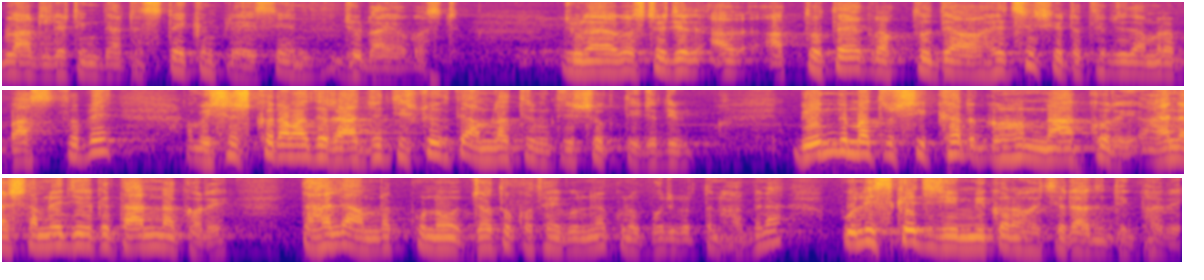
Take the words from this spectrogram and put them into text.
bloodletting that has taken place in July, August. জুলাই আগস্টে যে আত্মত্যাগ রক্ত দেওয়া হয়েছে সেটা থেকে যদি আমরা বাস্তবে বিশেষ করে আমাদের রাজনৈতিক শক্তি আমলাতান্ত্রিক শক্তি যদি বিন্দুমাত্র শিক্ষা গ্রহণ না করে আয়নার সামনে নিজেকে দাঁড় না করে তাহলে আমরা কোনো যত কথাই বলি না কোনো পরিবর্তন হবে না পুলিশকে যে জিম্মি করা হয়েছে রাজনৈতিকভাবে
